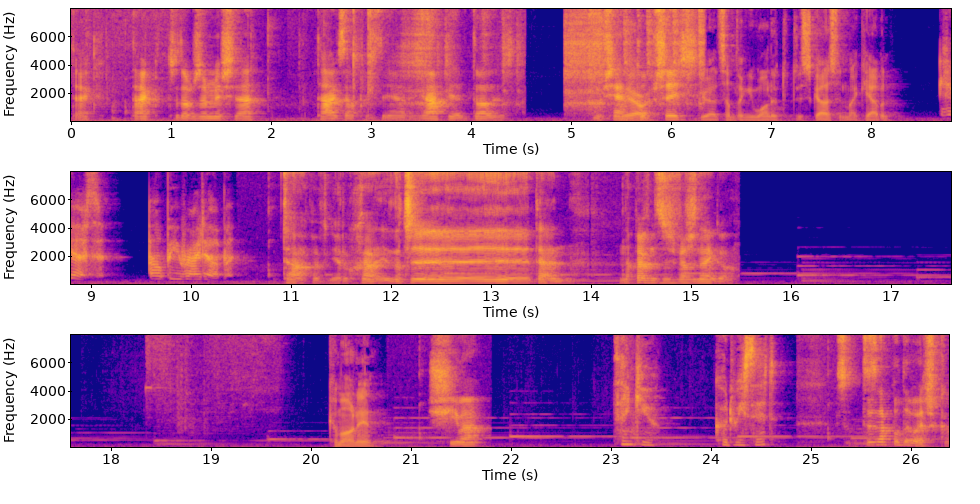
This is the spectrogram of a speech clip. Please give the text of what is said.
Tak, tak, czy dobrze myślę? Tak, zaproś do jary. Ja pierdolę. Musiałem tu przyjść. You had something you wanted to discuss in my cabin? Yes, I'll be right up. Tak, pewnie ruchanie. Znaczy ten. Na pewno coś ważnego. Come on in. Sima. Thank you. Could we sit? Co ty za pudełeczko?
